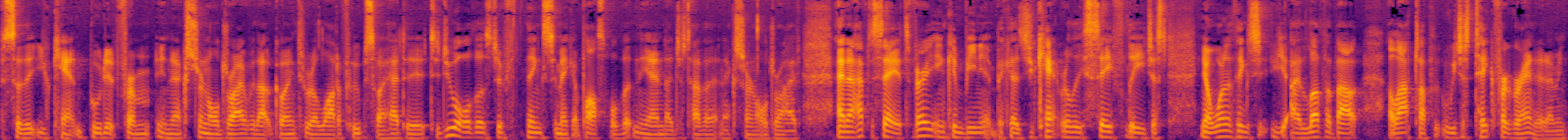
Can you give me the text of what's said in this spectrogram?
so that you can't boot it from an external drive without going through a lot of hoops. So I had to, to do all those different things to make it possible. But in the end, I just have an external drive. And I have to say, it's very inconvenient because you can't really safely just, you know, one of the things I love about a laptop, we just take for granted. I mean,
